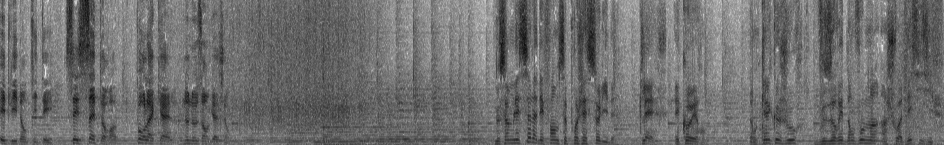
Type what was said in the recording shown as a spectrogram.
et de l'identité. C'est cette Europe pour laquelle nous nous engageons. Nous sommes les seuls à défendre ce projet solide, clair et cohérent. Dans quelques jours, vous aurez dans vos mains un choix décisif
